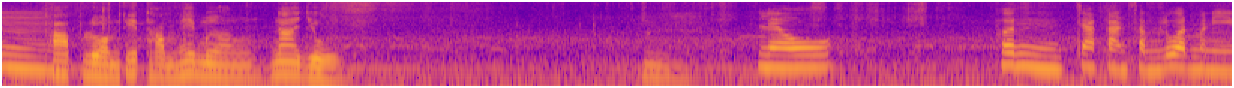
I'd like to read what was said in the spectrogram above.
อืมภาพรวมที่ทำให้เมืองน่าอยู่อืมแล้วเพิ่นจากการสำรวจมานี่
